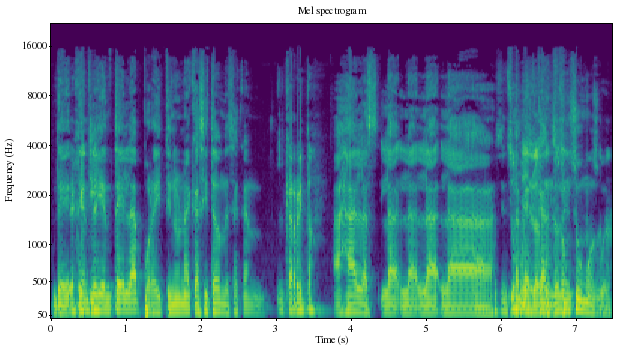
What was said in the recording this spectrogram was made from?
de, De de gente. clientela, por ahí tienen una casita donde sacan, El carrito. ajá, las, la, la, la, la, Los insumos. la mercan- Los los insum- insumos, güey.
